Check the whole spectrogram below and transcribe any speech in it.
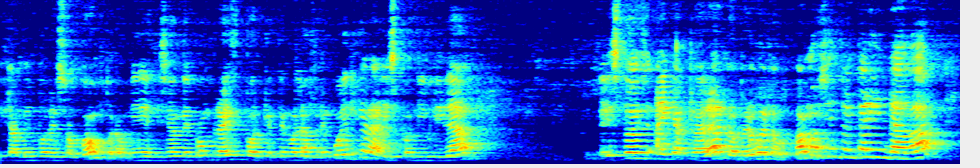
y también por eso compro. Mi decisión de compra es porque tengo la frecuencia, la disponibilidad. Esto hay que aclararlo, pero bueno, vamos a intentar indagar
